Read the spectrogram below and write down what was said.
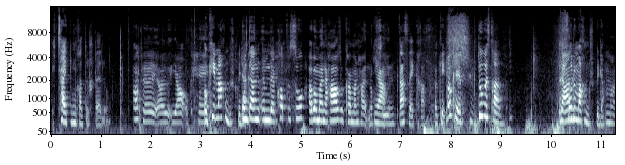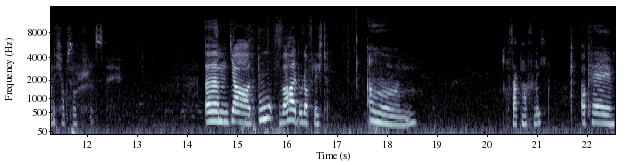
Ich zeige ihm gerade die Stelle. Okay, also, ja, okay. Okay, machen wir später. Und dann ähm, der Kopf ist so, aber meine Haare kann man halt noch ja, sehen. das wäre krass. Okay. Okay. Du bist dran. Das Dann- Foto machen wir später. Mann, ich hab so Schiss. Ähm, ja, du, Wahrheit oder Pflicht? Ähm, ich sag mal Pflicht. Okay,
